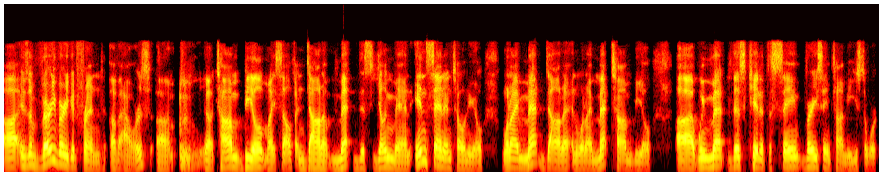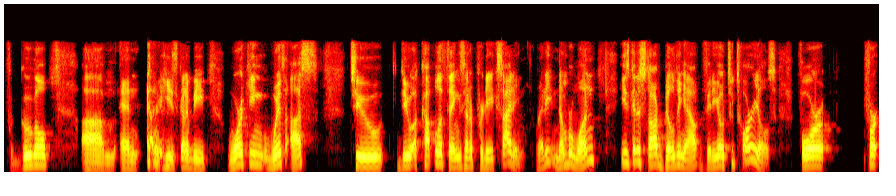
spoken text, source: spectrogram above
uh, is a very, very good friend of ours. Um, Tom Beal, myself, and Donna met this young man in San Antonio. When I met Donna and when I met Tom Beal, uh, we met this kid at the same, very same time. He used to work for Google, um, and he's going to be working with us to do a couple of things that are pretty exciting. Ready? Number one, he's going to start building out video tutorials for for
